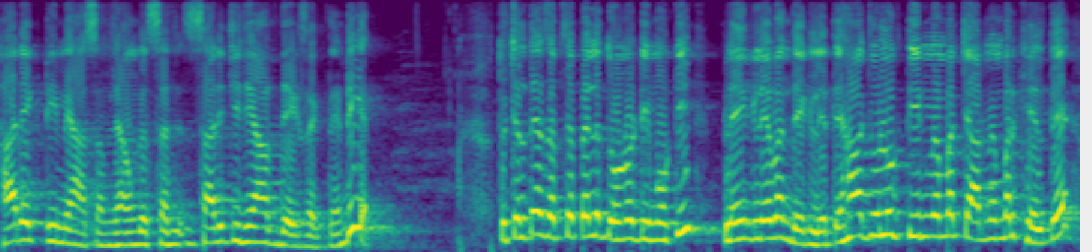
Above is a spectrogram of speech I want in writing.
हर एक टीम यहाँ समझाऊँगा सारी चीज़ें आप देख सकते हैं, ठीक है? तो चलते हैं सबसे पहले दोनों टीमों की प्लेइंग इलेवन देख लेते हैं। हाँ जो लोग तीन मेंबर चार मेंबर खेलते हैं,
